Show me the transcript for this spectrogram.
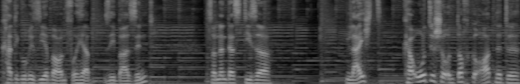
kategorisierbar und vorhersehbar sind, sondern dass dieser leicht chaotische und doch geordnete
